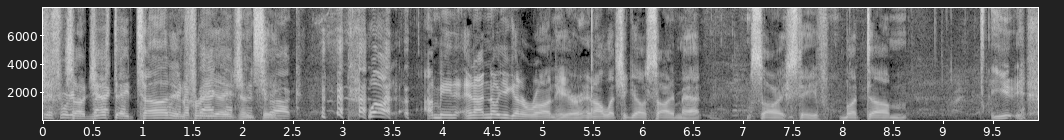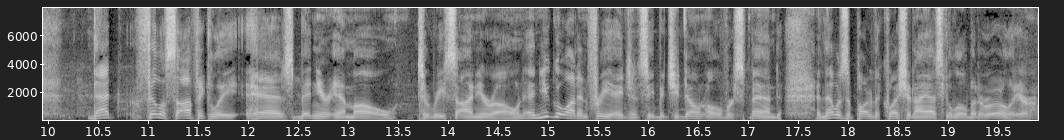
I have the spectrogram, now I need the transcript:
Yes, so just a ton in free back up the agency. well, I mean, and I know you got to run here, and I'll let you go. Sorry, Matt. Sorry, Steve. But um, you that philosophically has been your mo to re-sign your own, and you go out in free agency, but you don't overspend. And that was a part of the question I asked a little bit earlier.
